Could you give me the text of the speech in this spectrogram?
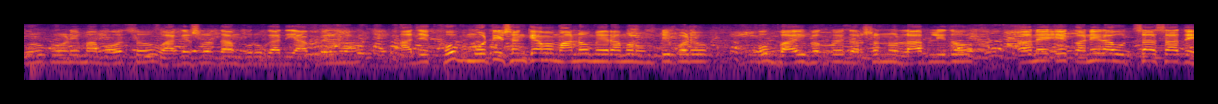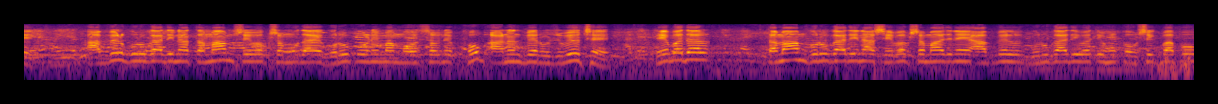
ગુરુ પૂર્ણિમા મહોત્સવ વાગેશ્વર ધામ ગુરુગાદી આપેલમાં આજે ખૂબ મોટી સંખ્યામાં માનવ મહેરામણ ઉમટી પડ્યો. ખૂબ ભાવિ ભક્તોએ દર્શનનો લાભ લીધો અને એક અનેરા ઉત્સાહ સાથે આપેલ ગુરુગાદીના તમામ સેવક સમુદાયે ગુરુ પૂર્ણિમા મહોત્સવને ખૂબ આનંદભેર ઉજવ્યો છે. તે બદલ તમામ ગુરુગાદીના સેવક સમાજને આપેલ ગુરુગાદી વતી હું કૌશિક બાપુ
